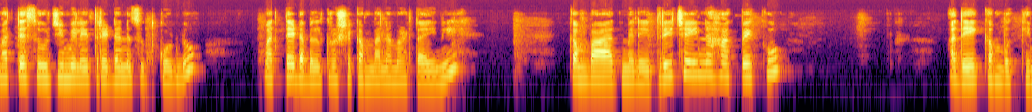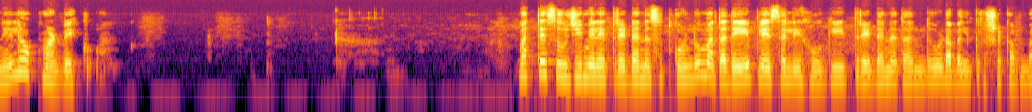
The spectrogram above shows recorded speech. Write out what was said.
ಮತ್ತೆ ಸೂಜಿ ಮೇಲೆ ಥ್ರೆಡ್ಡನ್ನು ಸುತ್ತಕೊಂಡು ಮತ್ತೆ ಡಬಲ್ ಕ್ರೋಶ ಕಂಬನ ಮಾಡ್ತಾಯಿದ್ದೀನಿ ಕಂಬ ಆದಮೇಲೆ ತ್ರೀ ಚೈನ್ನ ಹಾಕಬೇಕು. ಅದೇ ಕಂಬಕ್ಕೆ ಲಾಕ್ ಮಾಡಬೇಕು. ಮತ್ತೆ ಸೂಜಿ ಮೇಲೆ ಥ್ರೆಡ್ಡನ್ನು ಸುತ್ತಕೊಂಡು ಮತ್ತು ಅದೇ ಪ್ಲೇಸಲ್ಲಿ ಹೋಗಿ ಥ್ರೆಡ್ಡನ್ನು ತಂದು ಡಬಲ್ ಕ್ರೋಶ ಕಂಬ.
